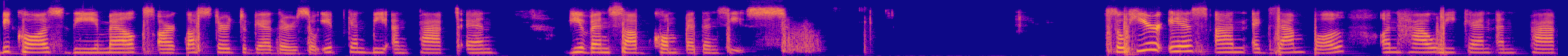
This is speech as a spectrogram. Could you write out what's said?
because the MELCs are clustered together so it can be unpacked and given sub-competencies. So here is an example on how we can unpack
